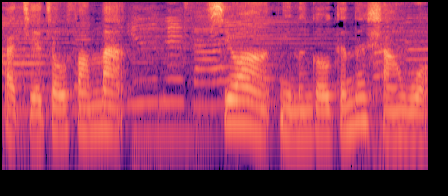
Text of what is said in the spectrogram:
把节奏放慢，希望你能够跟得上我。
